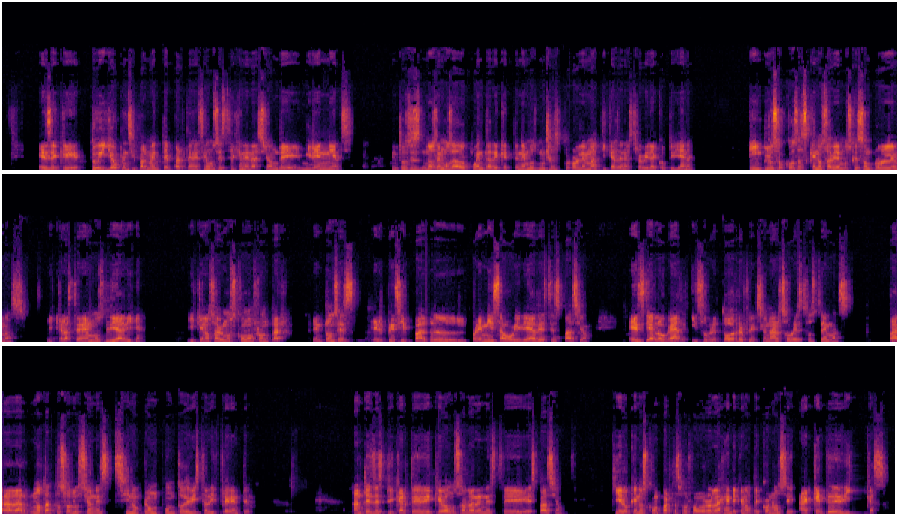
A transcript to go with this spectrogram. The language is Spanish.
es de que tú y yo principalmente pertenecemos a esta generación de millennials. Entonces nos hemos dado cuenta de que tenemos muchas problemáticas de nuestra vida cotidiana, incluso cosas que no sabíamos que son problemas y que las tenemos día a día y que no sabemos cómo afrontar. Entonces, el principal premisa o idea de este espacio es dialogar y sobre todo reflexionar sobre estos temas para dar no tanto soluciones, sino que un punto de vista diferente antes de explicarte de qué vamos a hablar en este espacio, quiero que nos compartas, por favor, a la gente que no te conoce, ¿a qué te dedicas?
